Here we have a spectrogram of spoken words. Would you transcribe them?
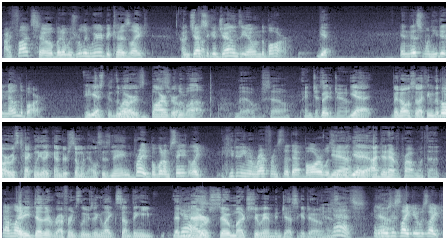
I thought so, but it was really weird because like I in Jessica he- Jones, he owned the bar. Yeah. In this one, he didn't own the bar. He Yeah, just 'cause the well, bar is bar destroyed. blew up though. So and Jessica But Jones. yeah, but also I think the But- bar was technically like under someone else's name. Right, but what I'm saying, like, he didn't even reference that that bar was. yeah, even, Yeah, yeah. I did have a problem with that. I'm that like, he doesn't reference losing like something he that Yes. matters so much to him in Jessica Jones. Yeah. yes, and it was just like it was like,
